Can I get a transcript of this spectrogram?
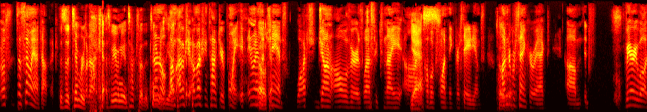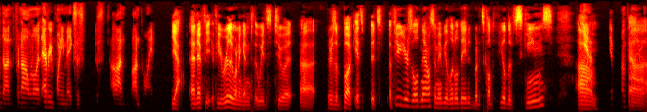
Well, it's a semi on topic. This is a Timbers But, uh, podcast. We haven't even talked about the No, Timbers no, yet. I'm, I'm actually, I'm actually talking to your point. If anyone has Oh, a okay. chance, watch John Oliver's last week tonight on Yes. public funding for stadiums. Totally. Hundred percent correct. Um, it's very well done, phenomenal, and every point he makes is, is on on point. Yeah, and if you, if you really want to get into the weeds to it, uh, there's a book. It's it's a few years old now, so maybe a little dated, but it's called Field of Schemes, um, Yeah. Yep, I'm uh,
